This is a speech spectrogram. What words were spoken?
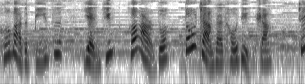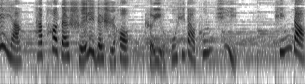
河马的鼻子、眼睛和耳朵都长在头顶上，这样它泡在水里的时候可以呼吸到空气，听到、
